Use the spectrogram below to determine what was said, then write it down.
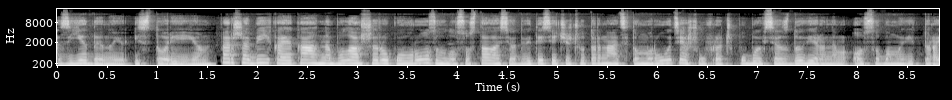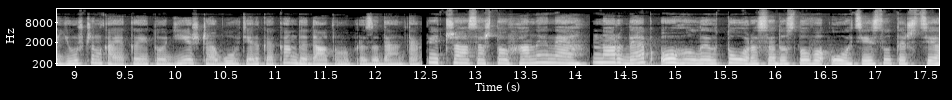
з єдиною історією. Перша бійка, яка набула широкого розголосу, сталася у 2014 році. Шуфрич побився з довіреними особами Віктора Ющенка, який тоді ще був тільки кандидатом у президенти. Під час штовханини нардеп оголив Торса до слова у цій сутичці.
